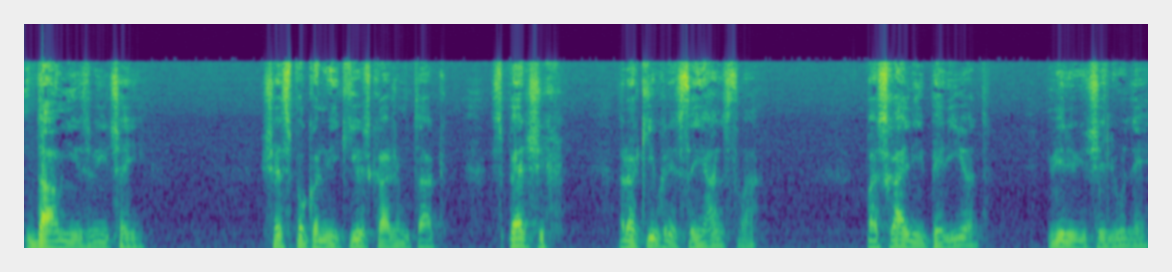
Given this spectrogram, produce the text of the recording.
давній звичай, ще спокон віків, скажімо так, з перших років християнства, пасхальний період віруючі люди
